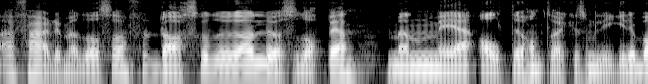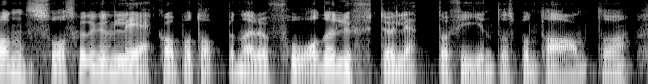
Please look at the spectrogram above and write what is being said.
er ferdig med det også, for da skal du da løse det opp igjen. Men med alt det håndverket som ligger i bånn, så skal du kunne leke opp på toppen der og få det luftig og lett og fint og spontant og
